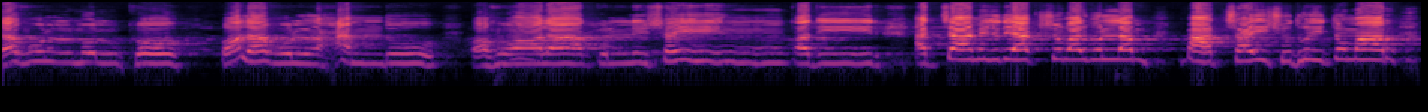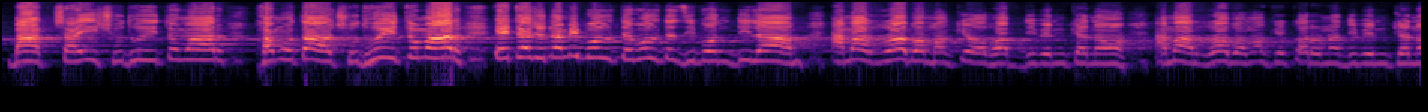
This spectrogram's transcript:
লাহুল মুলকু ওয়া লাহুল হামদু ওয়া আলা আচ্ছা আমি যদি 100 বার বললাম, বাদশাহী শুধুই তোমার, বাদশাহী শুধুই তোমার, ক্ষমতা শুধুই তোমার, এটা যদি আমি বলতে বলতে জীবন দিলাম, আমার রব আমাকে অভাব দিবেন কেন? আমার রব আমাকে করোনা দিবেন কেন?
